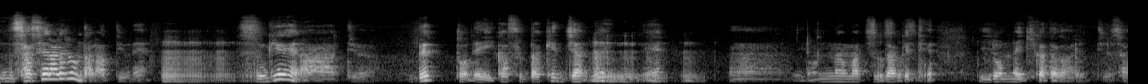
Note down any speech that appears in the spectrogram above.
うんさせられるんだなっていうね。うんうんすげえなーっていう。ベッドで生かすだけじゃうんないうんうんねうんうん。いろんな街だけでいろんな生き方があるっていうさ。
